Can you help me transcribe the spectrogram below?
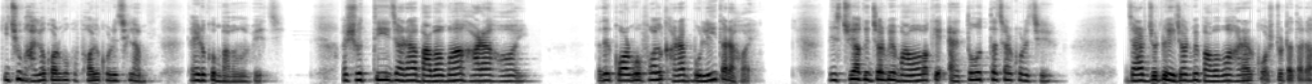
কিছু ভালো কর্ম ফল করেছিলাম, তাই এরকম বাবা মা পেয়েছি। আর সত্যি যারা বাবা মা হারা হয়, তাদের কর্মফল খারাপ বলেই তারা হয়। নিশ্চয়ই আগের জন্মে মা বাবাকে এত অত্যাচার করেছে, যার জন্য এই জন্মে বাবা মা হারার কষ্টটা তারা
